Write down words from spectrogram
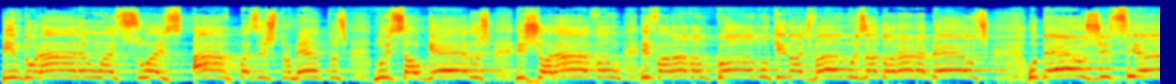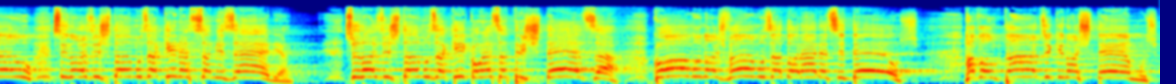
penduraram as suas harpas e instrumentos nos salgueiros e choravam e falavam: como que nós vamos adorar a Deus, o Deus de Sião, se nós estamos aqui nessa miséria? Se nós estamos aqui com essa tristeza, como nós vamos adorar esse Deus? A vontade que nós temos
